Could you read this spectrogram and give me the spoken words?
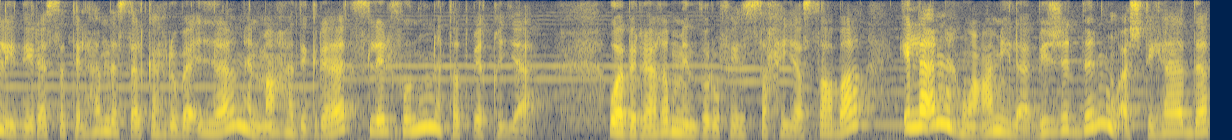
لدراسة الهندسة الكهربائية من معهد جراتس للفنون التطبيقية. وبالرغم من ظروفه الصحية الصعبة إلا أنه عمل بجد واجتهاد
